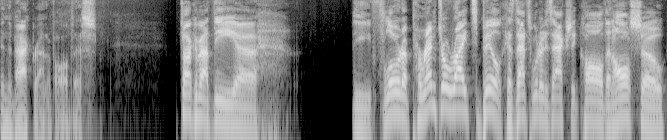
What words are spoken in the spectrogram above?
in the background of all this. Talk about the uh, the Florida Parental Rights Bill because that's what it is actually called, and also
